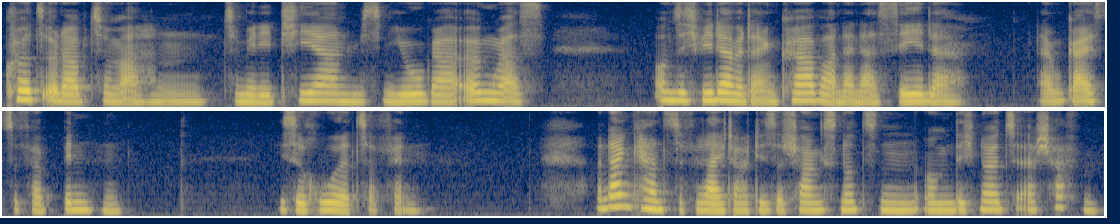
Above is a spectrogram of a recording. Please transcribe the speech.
Kurzurlaub zu machen, zu meditieren, ein bisschen Yoga, irgendwas, um sich wieder mit deinem Körper und deiner Seele, deinem Geist zu verbinden, diese Ruhe zu finden. Und dann kannst du vielleicht auch diese Chance nutzen, um dich neu zu erschaffen,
